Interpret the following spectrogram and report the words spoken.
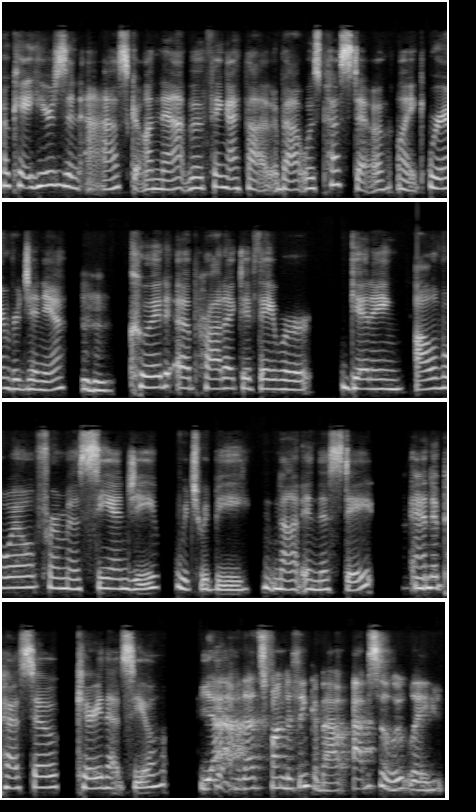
Okay, here's an ask on that. The thing I thought about was pesto. Like we're in Virginia. Mm-hmm. Could a product, if they were getting olive oil from a CNG, which would be not in this state, mm-hmm. and a mm-hmm. pesto carry that seal? Yeah, yeah, that's fun to think about. Absolutely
